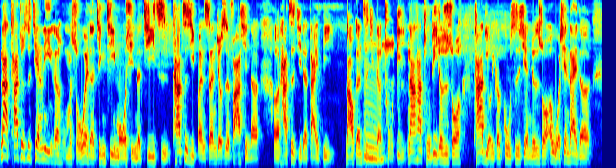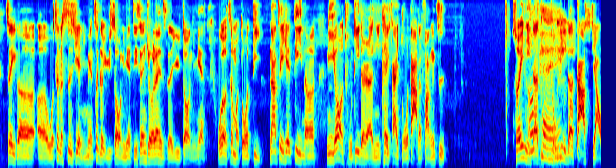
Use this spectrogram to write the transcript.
那他就是建立一个我们所谓的经济模型的机制，他自己本身就是发行了呃他自己的代币。然后跟自己的土地，那他土地就是说，他有一个故事线，就是说，呃，我现在的这个，呃，我这个世界里面，这个宇宙里面，Decentraland 的宇宙里面，我有这么多地，那这些地呢，你拥有土地的人，你可以盖多大的房子？所以你的土地的大小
